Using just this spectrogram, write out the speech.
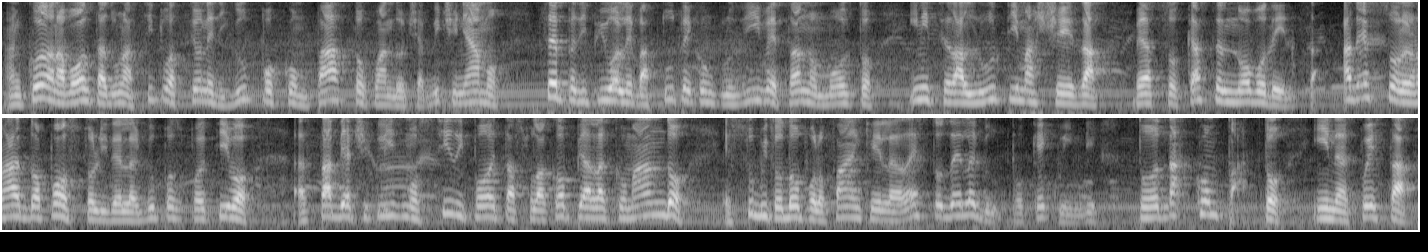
ancora una volta ad una situazione di gruppo compatto quando ci avviciniamo sempre di più alle battute conclusive, tra non molto inizierà l'ultima ascesa verso Castelnuovo d'Elsa. Adesso Leonardo Apostoli del gruppo sportivo Stabia Ciclismo si riporta sulla coppia al comando e subito dopo lo fa anche il resto del gruppo che quindi torna compatto in questa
